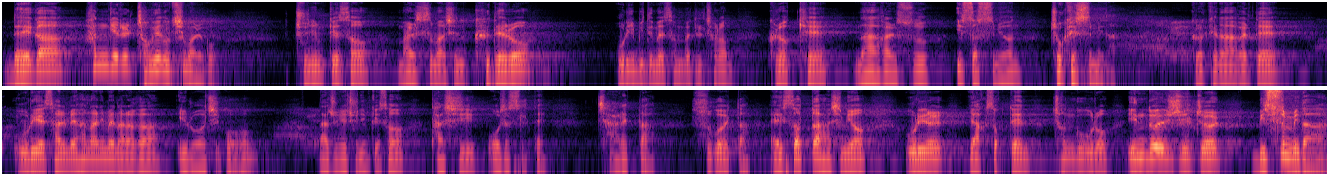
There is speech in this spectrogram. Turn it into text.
내가 한계를 정해놓지 말고 주님께서 말씀하신 그대로 우리 믿음의 선배들처럼 그렇게 나아갈 수 있었으면 좋겠습니다. 그렇게 나아갈 때 우리의 삶에 하나님의 나라가 이루어지고 나중에 주님께서 다시 오셨을 때 잘했다, 수고했다, 애썼다 하시며 우리를 약속된 천국으로 인도해 주실 줄 믿습니다.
